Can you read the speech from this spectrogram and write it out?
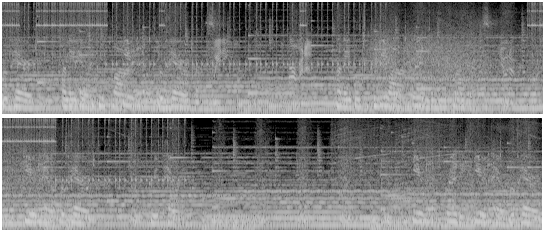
repaired. Unable to comply. Unit repaired. Waiting. Affirmative. Unable to comply. Ready in progress. Unit reporting. Unit repaired. Repairing. Unit ready. Unit repaired.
